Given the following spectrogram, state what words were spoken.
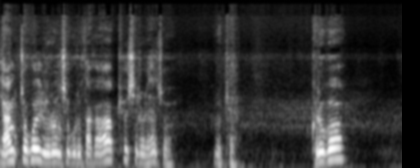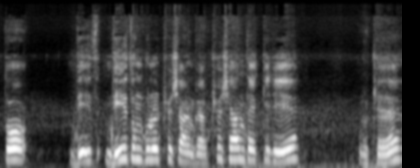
양쪽을 이런 식으로다가 표시를 해줘. 이렇게. 그리고 또 네, 네 등분을 표시하는 거야. 표시한 데끼리 이렇게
